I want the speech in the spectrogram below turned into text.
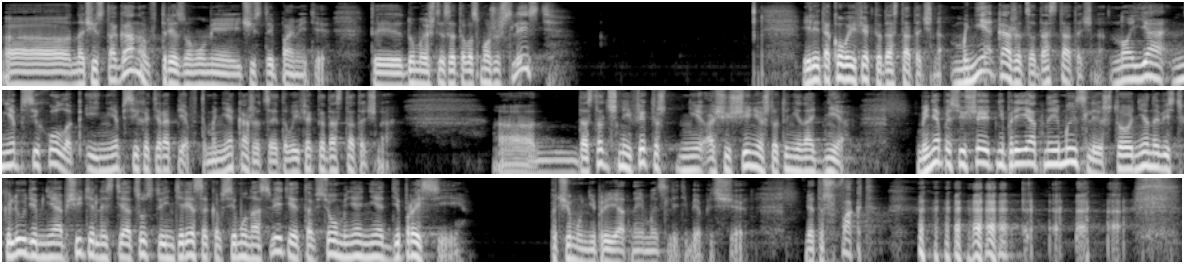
э, на чистогана в трезвом уме и чистой памяти, ты думаешь, ты с этого сможешь слезть? Или такого эффекта достаточно? Мне кажется, достаточно. Но я не психолог и не психотерапевт. Мне кажется, этого эффекта достаточно. Э, достаточно эффекта, ощущения, что ты не на дне. Меня посещают неприятные мысли, что ненависть к людям, необщительность и отсутствие интереса ко всему на свете – это все у меня не от депрессии. Почему неприятные мысли тебя посещают? Это ж факт. Ты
